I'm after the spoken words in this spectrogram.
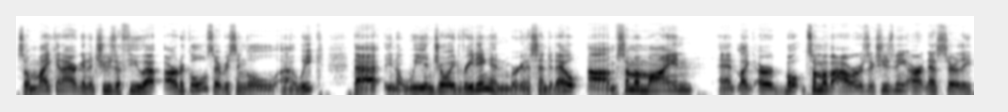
So Mike and I are going to choose a few uh, articles every single uh, week that you know we enjoyed reading, and we're going to send it out. Um, some of mine and like or both some of ours, excuse me, aren't necessarily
